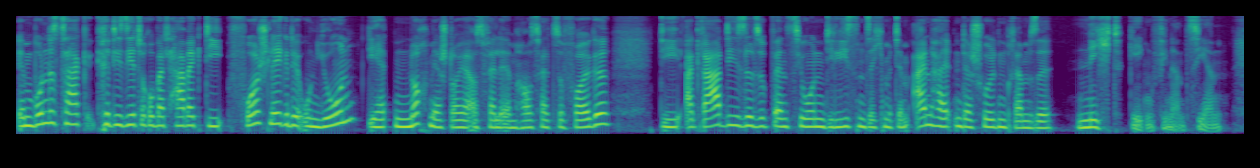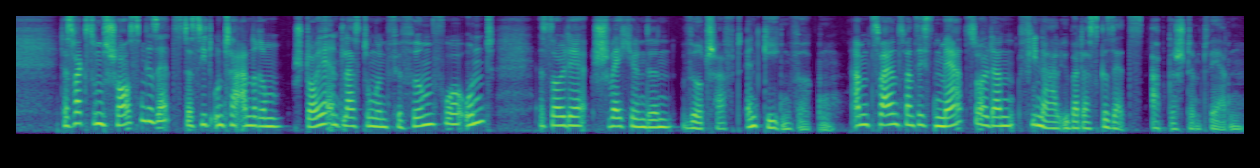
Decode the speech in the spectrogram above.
Im Bundestag kritisierte Robert Habeck die Vorschläge der Union, die hätten noch mehr Steuerausfälle im Haushalt zur Folge. Die Agrardieselsubventionen, die ließen sich mit dem Einhalten der Schuldenbremse nicht gegenfinanzieren. Das Wachstumschancengesetz, das sieht unter anderem Steuerentlastungen für Firmen vor und es soll der schwächelnden Wirtschaft entgegenwirken. Am 22. März soll dann final über das Gesetz abgestimmt werden.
